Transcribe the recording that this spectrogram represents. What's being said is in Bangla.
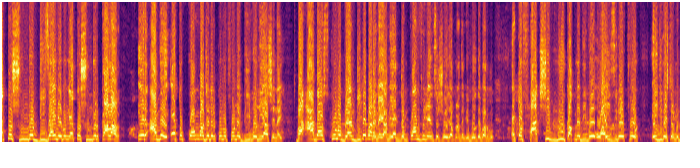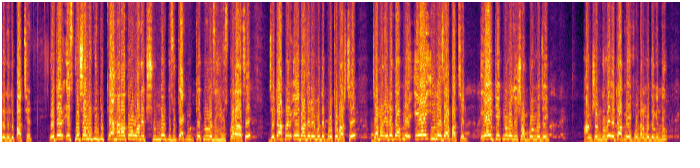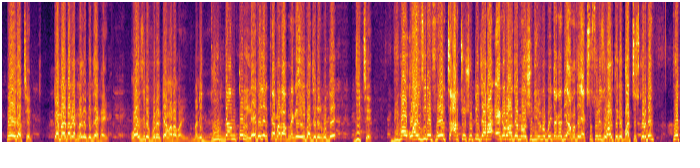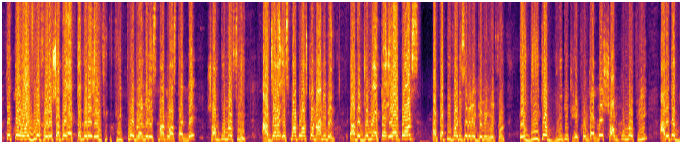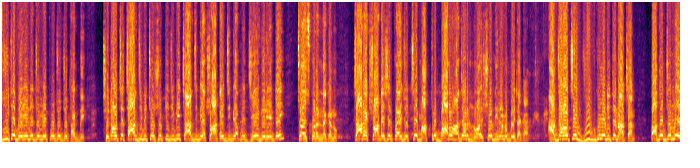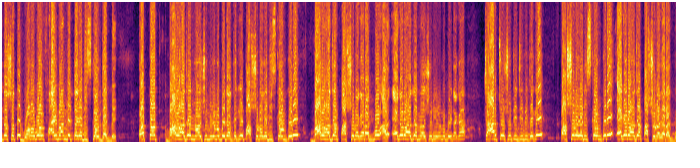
এত সুন্দর ডিজাইন এবং এত সুন্দর কালারের আগে এত কম বাজেটের কোনো ফোনে ভিভো নিয়ে আসে নাই। বা আদার্স কোনো ব্র্যান্ড দিতে পারে নাই, আমি একদম কনফিডেন্সের সহিত আপনাদেরকে বলতে পারব। একটা ফ্ল্যাগশিপ লুক আপনি ভিভো ওয়াই জিরো ফোর এই ডিভাইসটার মধ্যে কিন্তু পাচ্ছেন। এটার স্পেশালি কিন্তু ক্যামেরাতেও অনেক সুন্দর কিছু টেকনোলজি ইউজ করা আছে, যেটা আপনার এই বাজারের মধ্যে প্রথম আসছে। যেমন এটাতে আপনি এআই ইরেজার পাচ্ছেন। এআই টেকনোলজি সম্পন্ন যেই ফাংশনগুলো, এটা আপনি এই ফোনটার মধ্যে কিন্তু পেয়ে যাচ্ছেন। ক্যামেরাটা আমি আপনাদেরকে দেখাই। ওয়াই জিরো ফোর এর ক্যামেরা ভাই মানে দুর্দান্ত লেভেলের ক্যামেরা আপনাকে এই বাজেটের মধ্যে দিচ্ছে। ভিভো ওয়াই জিরো ফোর চার চৌষট্টি যারা এগারো হাজার নয়শো নিরানব্বই টাকা দিয়ে আমাদের অ্যাক্সেসরিজ ওয়াল থেকে পারচেস করবেন। প্রত্যেকটা ওয়াই জিরো ফোর এর সাথে একটা করে এই ফিট প্রো ব্র্যান্ডের স্মার্ট ওয়াচ থাকবে, সম্পূর্ণ ফ্রি আর যারা স্মার্ট ওয়াচটা না নেবেন, তাদের জন্য একটা এয়ারপডস একটা পি ফর্টি সেভেন এর গেমিং হেডফোন এই দুইটা ব্লুটুথ হেডফোন থাকবে, সম্পূর্ণ ফ্রি আর এটা দুইটা ভেরিয়েন্টের জন্য প্রযোজ্য থাকবে। সেটা হচ্ছে চার জিবি চৌষট্টি জিবি, চার জিবি একশো আঠাশ জিবি, আপনি যে ভেরিয়েন্টেই চয়েস করেন না কেন? চার একশো আঠাশের প্রাইস হচ্ছে মাত্র বারো হাজার নয়শো নিরানব্বই টাকা। আর যারা হচ্ছে গিফটগুলো নিতে না চান, তাদের জন্য এটার সাথে বরাবর ফাইভ হান্ড্রেড টাকা ডিসকাউন্ট থাকবে। অর্থাৎ বারো হাজার নয়শো নিরানব্বই টাকা থেকে পাঁচশো টাকা ডিসকাউন্ট করে বারো হাজার পাঁচশো টাকা রাখব, আর এগারো হাজার নয়শো নিরানব্বই টাকা চার চৌষট্টি জিবি থেকে পাঁচশো টাকা ডিসকাউন্ট করে এগারো হাজার পাঁচশো টাকা রাখব।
